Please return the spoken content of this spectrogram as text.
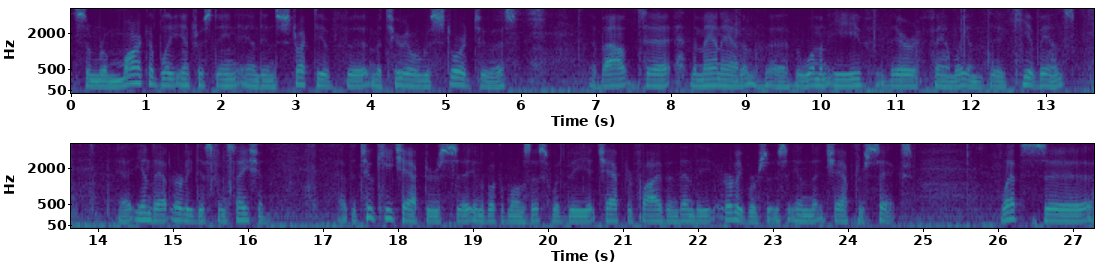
some remarkably interesting and instructive uh, material restored to us about uh, the man Adam, uh, the woman Eve, their family, and uh, key events uh, in that early dispensation. Uh, the two key chapters uh, in the book of Moses would be chapter 5 and then the early verses in chapter 6. Let's uh,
